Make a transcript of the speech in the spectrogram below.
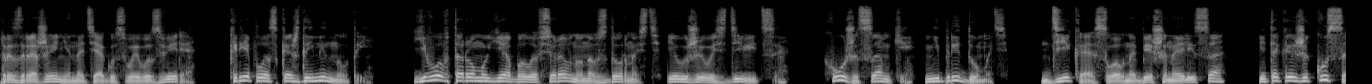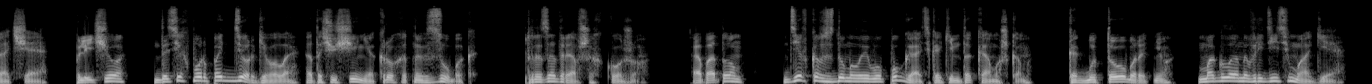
Раздражение на тягу своего зверя крепло с каждой минутой. Его второму я было все равно на вздорность и лживость девицы. Хуже самки не придумать. Дикая, словно бешеная лиса, и такая же кусачая. Плечо до сих пор поддергивало от ощущения крохотных зубок разодравших кожу. А потом девка вздумала его пугать каким-то камушком, как будто оборотню могла навредить магия.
